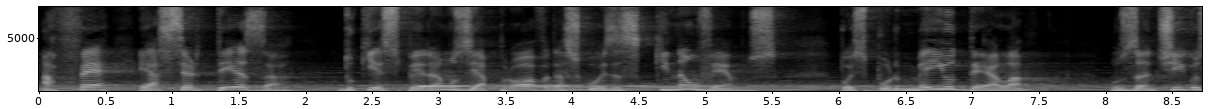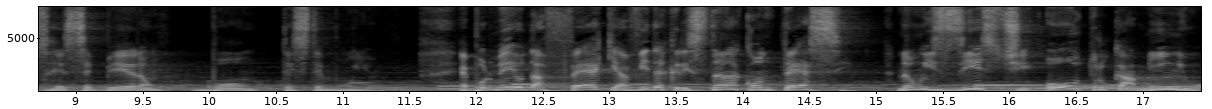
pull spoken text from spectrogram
a fé é a certeza do que esperamos e a prova das coisas que não vemos, pois por meio dela os antigos receberam bom testemunho. É por meio da fé que a vida cristã acontece. Não existe outro caminho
